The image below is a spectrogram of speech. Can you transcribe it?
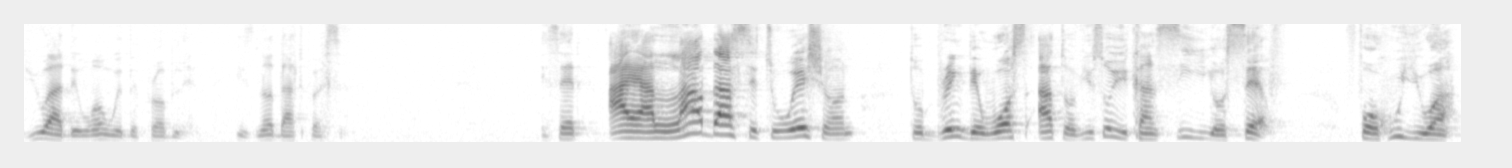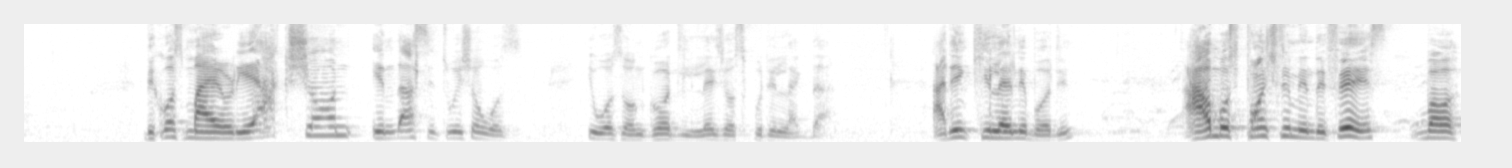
You are the one with the problem. It's not that person. He said, I allowed that situation to bring the worst out of you so you can see yourself for who you are. Because my reaction in that situation was, it was ungodly. Let's just put it like that. I didn't kill anybody. I almost punched him in the face, but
